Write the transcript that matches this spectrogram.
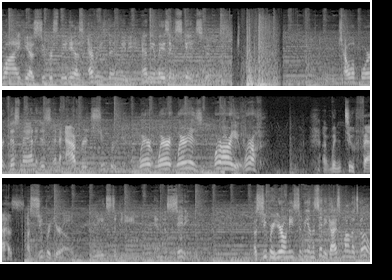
fly, he has super speed, he has everything we need. And the amazing skate skills. Teleport. This man is an average superhero. Where, where, where is, where are you? Where are... I went too fast. A superhero needs to be in the city. A superhero needs to be in the city, guys. Come on, let's go.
